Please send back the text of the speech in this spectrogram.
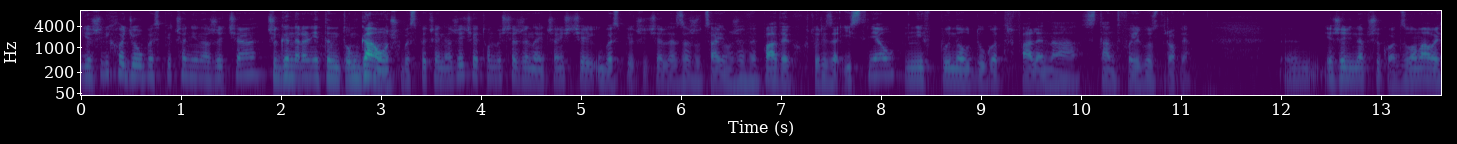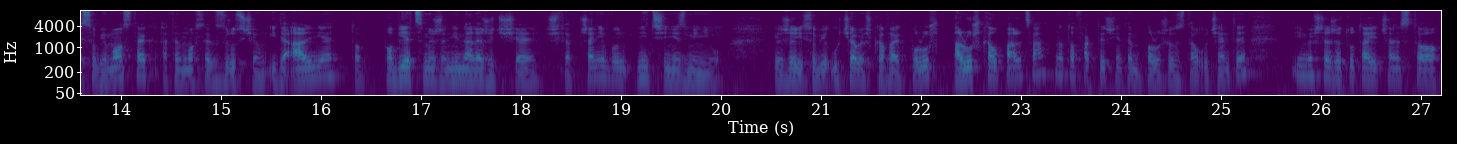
Jeżeli chodzi o ubezpieczenie na życie, czy generalnie tę, tą gałąź ubezpieczeń na życie, to myślę, że najczęściej ubezpieczyciele zarzucają, że wypadek, który zaistniał, nie wpłynął długotrwale na stan Twojego zdrowia. Jeżeli na przykład złamałeś sobie mostek, a ten mostek zrósł się idealnie, to powiedzmy, że nie należy Ci się świadczenie, bo nic się nie zmieniło. Jeżeli sobie uciąłeś kawałek paluszka u palca, no to faktycznie ten paluszek został ucięty i myślę, że tutaj często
